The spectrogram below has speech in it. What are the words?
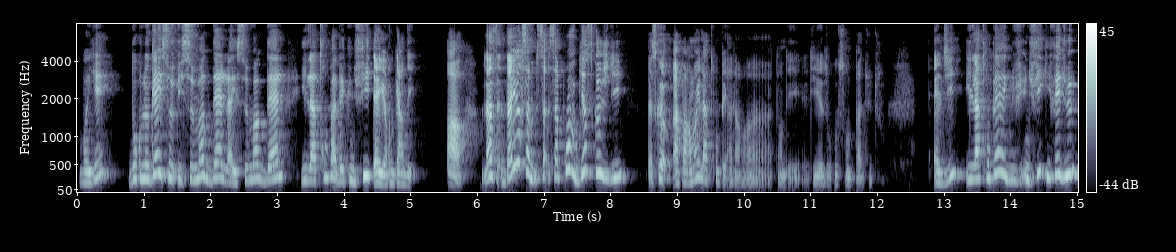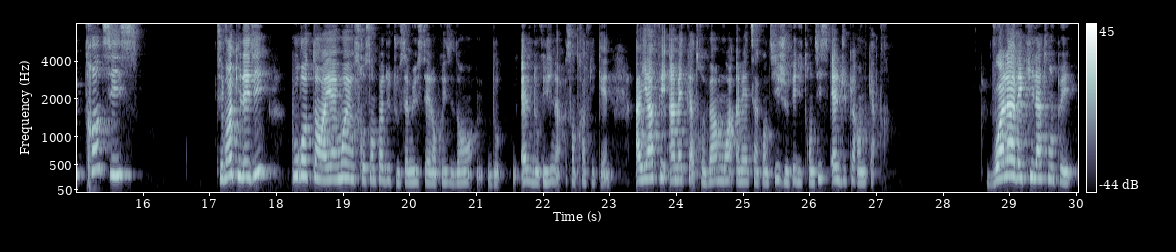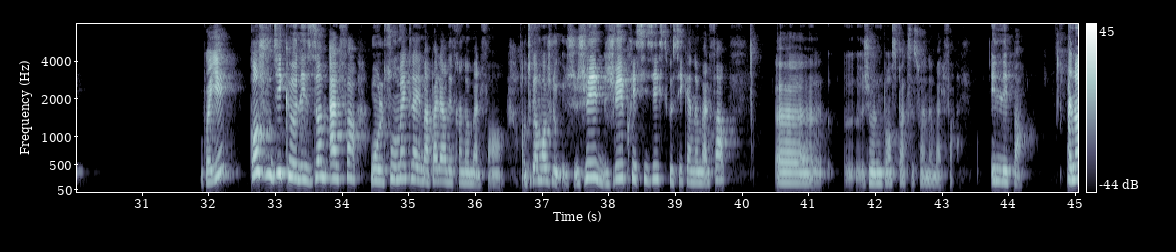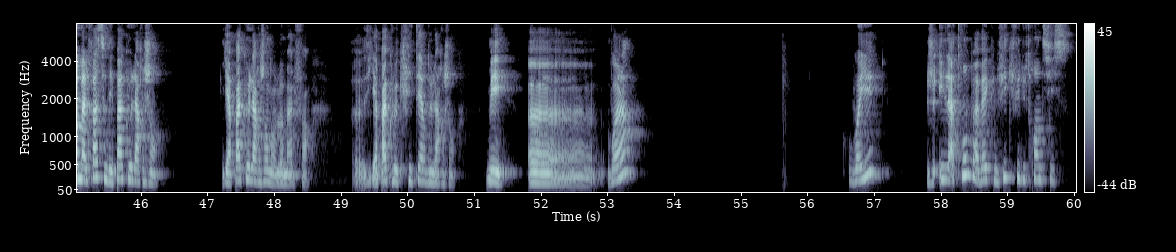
Voyez? Donc le gars, il se, moque d'elle, là, il se moque d'elle, il la trompe avec une fille. D'ailleurs, regardez. Ah, là, d'ailleurs, ça, prouve bien ce que je dis. Parce que apparemment, il l'a trompé. Alors, euh, attendez, elle dit, elle ne ressemble pas du tout. Elle dit, il l'a trompé avec une fille qui fait du 36. C'est moi qui l'ai dit? Pour autant, Aya et moi, on ne se ressemble pas du tout. S'amuse-t-elle en président, elle d'origine centrafricaine. Aya fait 1m80, moi 1m56, je fais du 36, elle du 44. Voilà avec qui il a trompé. Vous voyez? Quand je vous dis que les hommes alpha, bon, son mec là, il m'a pas l'air d'être un homme alpha. Hein. En tout cas, moi, je, vais, préciser ce que c'est qu'un homme alpha. Euh, je ne pense pas que ce soit un homme alpha. Il l'est pas. Un homme alpha, ce n'est pas que l'argent. Il n'y a pas que l'argent dans l'homme alpha. Euh, il n'y a pas que le critère de l'argent. Mais euh, voilà. Vous voyez? Il la trompe avec une fille qui fait du 36.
